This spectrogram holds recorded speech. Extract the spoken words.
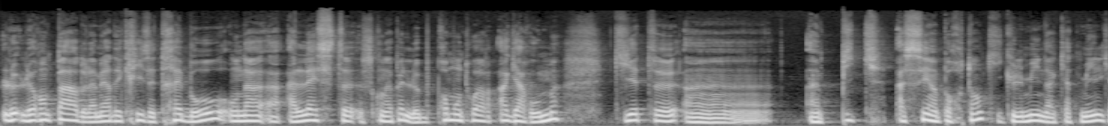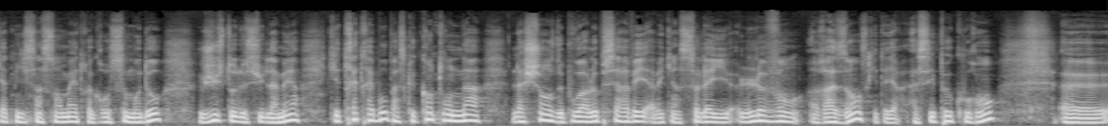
le, rempart de la mer des Crises est très beau. On a à, à l'est ce qu'on appelle le promontoire Agarum, qui est euh, un, un pic assez important qui culmine à 4000, 4500 mètres grosso modo, juste au-dessus de la mer, qui est très très beau parce que quand on a la chance de pouvoir l'observer avec un soleil levant rasant, ce qui est à dire assez peu courant, euh,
